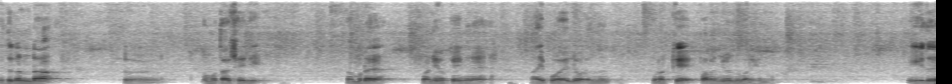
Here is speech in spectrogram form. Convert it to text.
ഇത് കണ്ട മൂത്താശ്ശേരി നമ്മുടെ പണിയൊക്കെ ഇങ്ങനെ ആയിപ്പോയല്ലോ എന്ന് ഉറക്കെ പറഞ്ഞു എന്ന് പറയുന്നു. ഇത്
